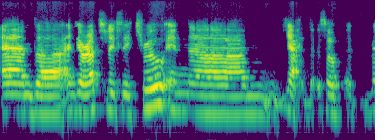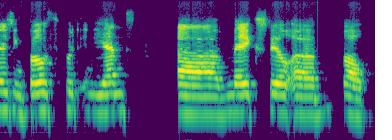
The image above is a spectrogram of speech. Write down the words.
And uh, and you're absolutely true in um, yeah. So raising both could in the end uh, make still uh, well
